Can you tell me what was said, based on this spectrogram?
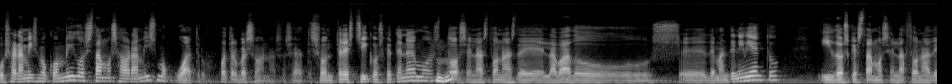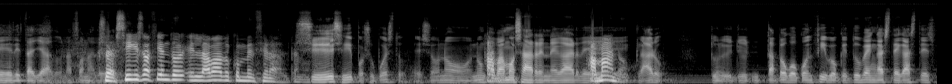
Pues ahora mismo conmigo estamos ahora mismo cuatro, cuatro personas. O sea, son tres chicos que tenemos, Ujú. dos en las zonas de lavados eh, de mantenimiento y dos que estamos en la zona de detallado, en la zona de... O sea, sigues haciendo el lavado convencional también. Sí, sí, por supuesto. Eso no, nunca A- vamos a renegar de... a mano. Claro. Tú- yo tampoco concibo que tú vengas, te gastes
